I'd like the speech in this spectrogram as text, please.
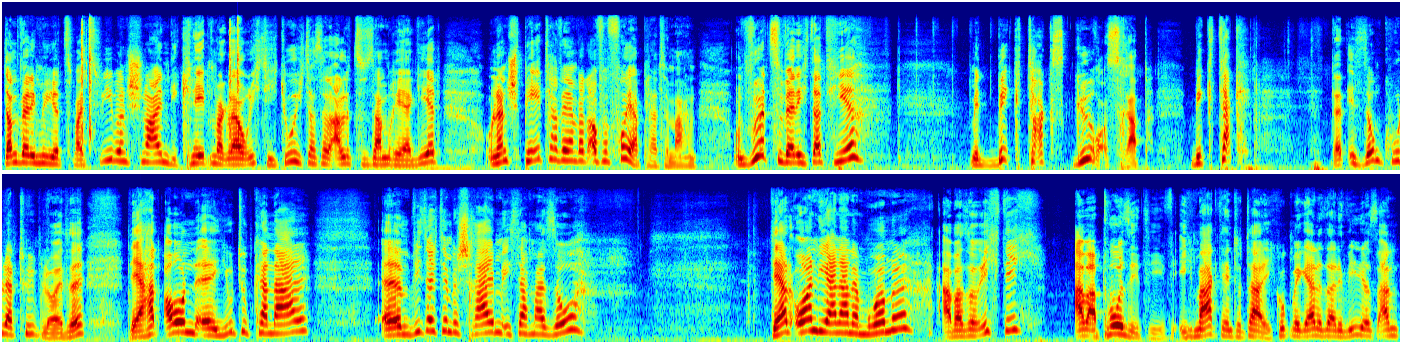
dann werde ich mir hier zwei Zwiebeln schneiden, die kneten wir gleich richtig durch, dass das alle zusammen reagiert. Und dann später werden wir das auf der Feuerplatte machen. Und würzen werde ich das hier mit Big Tucks Gyros Rap. Big Tuck das ist so ein cooler Typ, Leute. Der hat auch einen äh, YouTube-Kanal. Ähm, wie soll ich den beschreiben? Ich sag mal so. Der hat ordentlich an einer Murmel, aber so richtig, aber positiv. Ich mag den total. Ich gucke mir gerne seine Videos an,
